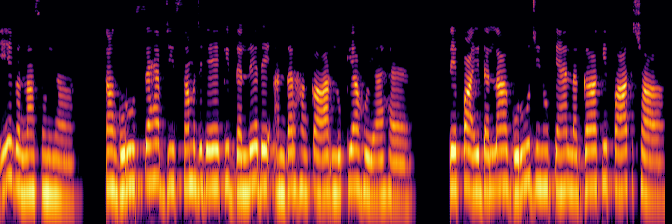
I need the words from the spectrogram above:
ਇਹ ਗੱਲਾਂ ਸੁਣੀਆਂ, ਤਾਂ ਗੁਰੂ ਸਾਹਿਬ ਜੀ ਸਮਝ ਗਏ ਕਿ ਡੱਲੇ ਦੇ ਅੰਦਰ ਹੰਕਾਰ ਲੁਕਿਆ ਹੋਇਆ ਹੈ। ਤੇ ਭਾਈ ਡੱਲਾ ਗੁਰੂ ਜੀ ਨੂੰ ਕਹਿਣ ਲੱਗਾ ਕਿ ਪਾਤਸ਼ਾਹ,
